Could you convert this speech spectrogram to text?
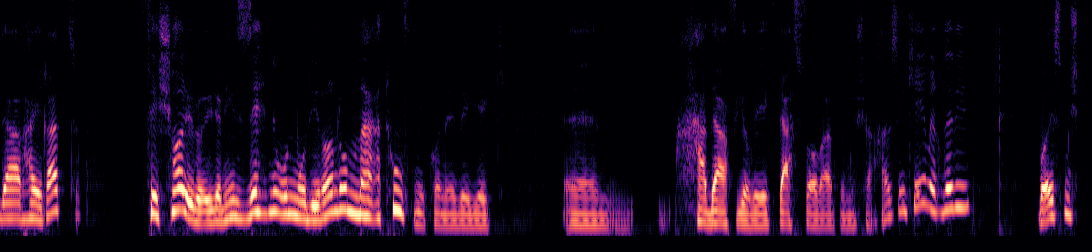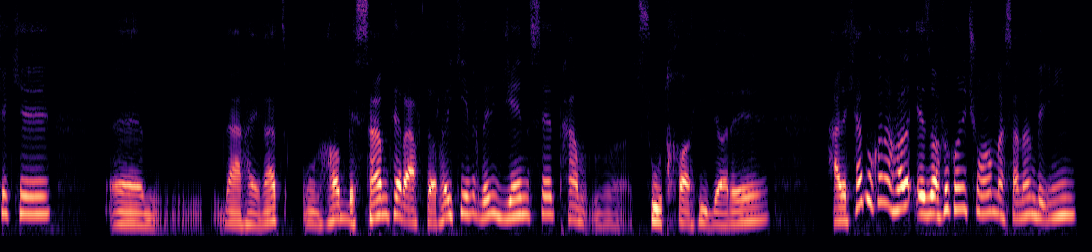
در حقیقت فشاری رو یعنی ذهن اون مدیران رو معطوف می‌کنه به یک هدف یا به یک دستاورد مشخص. این که یه مقداری باعث میشه که در حقیقت اونها به سمت رفتارهایی که یه مقداری جنس سودخواهی داره حرکت بکنن. حالا اضافه کنید شما مثلا به این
